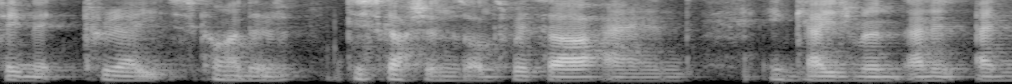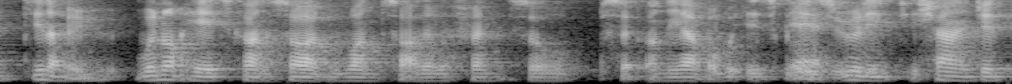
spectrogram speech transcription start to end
thing that creates kind of discussions on Twitter and engagement. And and you know we're not here to kind of side with one side of the fence or sit on the other. It's, it's really challenging.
